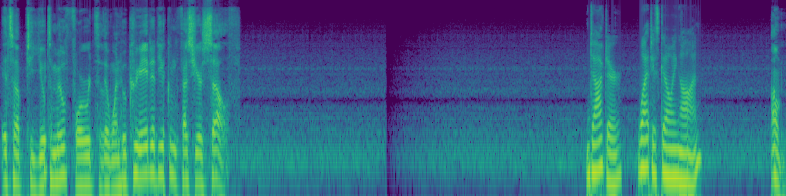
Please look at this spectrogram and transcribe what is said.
it's up to you to move forward to the one who created you confess yourself. Doctor, what is going on? Um,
